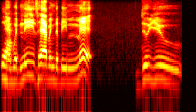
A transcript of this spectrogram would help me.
Yeah. and with needs having to be met, do you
